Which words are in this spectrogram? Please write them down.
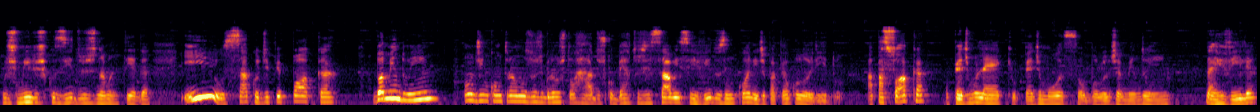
os milhos cozidos na manteiga e o saco de pipoca, Do amendoim, onde encontramos os grãos torrados cobertos de sal e servidos em cone de papel colorido. A paçoca, o pé de moleque, o pé de moça, o bolo de amendoim. Da ervilha,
